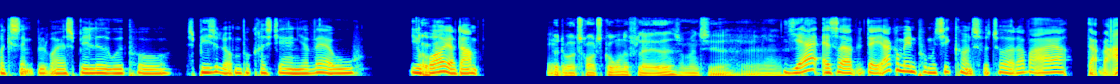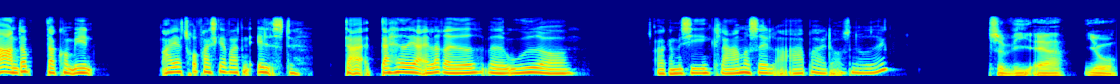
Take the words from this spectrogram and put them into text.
for eksempel, hvor jeg spillede ude på Spiseloppen på Christiania hver uge i Okay. okay. Så du har trådt skoene flade, som man siger. Øh, Ja, altså, da jeg kom ind på musikkonservatoriet, der var jeg, der var andre, der kom ind. Nej, jeg tror faktisk, jeg var den ældste. Der, der havde jeg allerede været ude og, og kan man sige, klare mig selv og arbejde og sådan noget, ikke? Så vi er jo,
